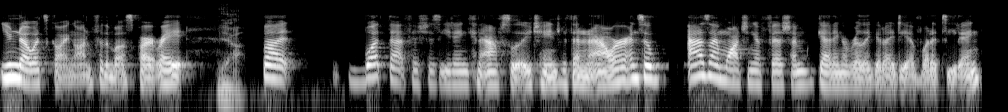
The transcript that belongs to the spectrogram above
you know what's going on for the most part right yeah but what that fish is eating can absolutely change within an hour. And so as I'm watching a fish, I'm getting a really good idea of what it's eating.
